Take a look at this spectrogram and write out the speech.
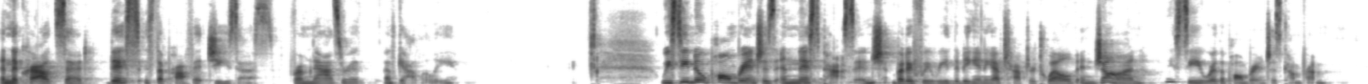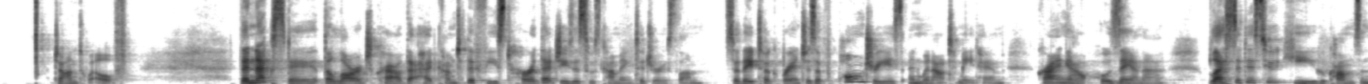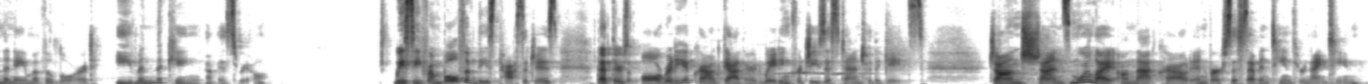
And the crowd said, This is the prophet Jesus from Nazareth of Galilee. We see no palm branches in this passage, but if we read the beginning of chapter 12 in John, we see where the palm branches come from. John 12. The next day, the large crowd that had come to the feast heard that Jesus was coming to Jerusalem. So they took branches of palm trees and went out to meet him, crying out, Hosanna! Blessed is he who comes in the name of the Lord, even the King of Israel. We see from both of these passages that there's already a crowd gathered waiting for Jesus to enter the gates. John shines more light on that crowd in verses 17 through 19.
